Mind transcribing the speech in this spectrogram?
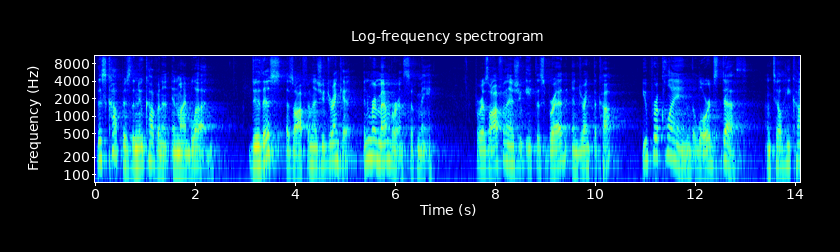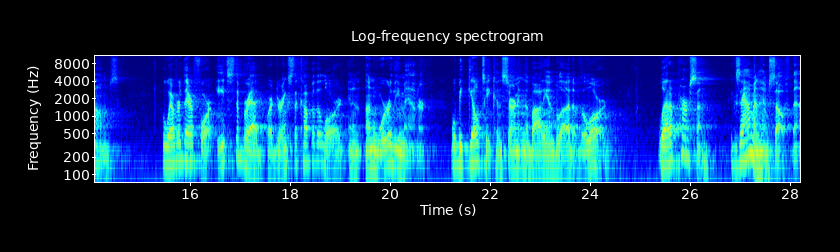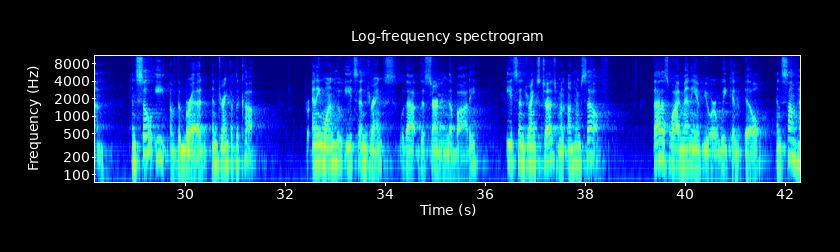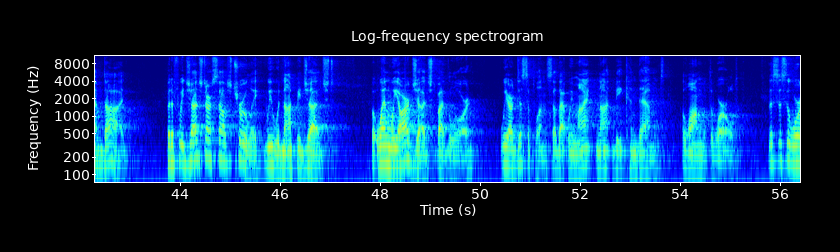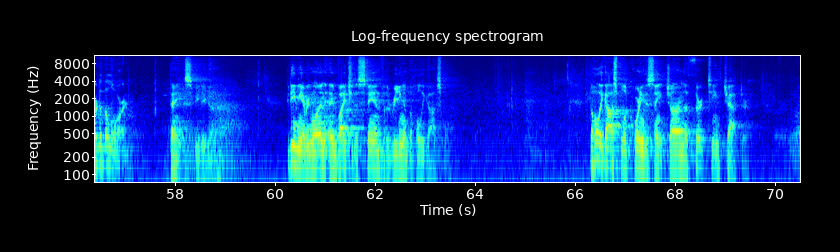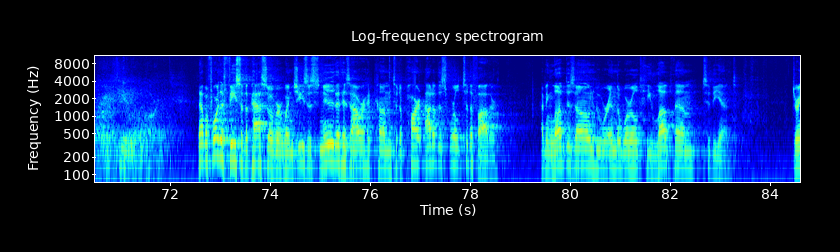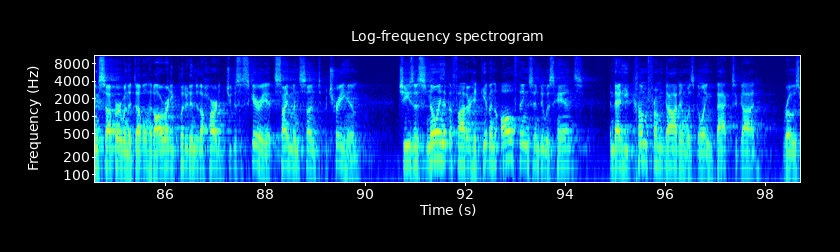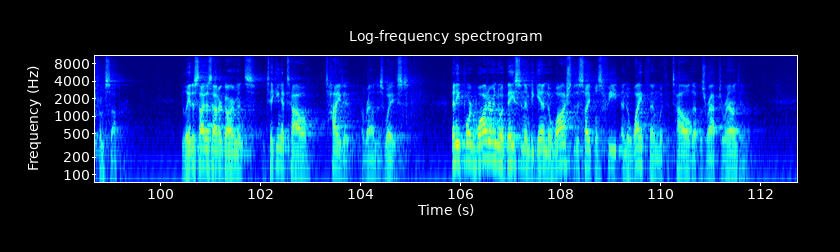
This cup is the new covenant in my blood. Do this as often as you drink it in remembrance of me. For as often as you eat this bread and drink the cup, you proclaim the Lord's death until he comes. Whoever therefore eats the bread or drinks the cup of the Lord in an unworthy manner will be guilty concerning the body and blood of the Lord. Let a person examine himself then, and so eat of the bread and drink of the cup. For anyone who eats and drinks without discerning the body eats and drinks judgment on himself. That is why many of you are weak and ill, and some have died. But if we judged ourselves truly, we would not be judged. But when we are judged by the Lord, we are disciplined so that we might not be condemned along with the world. This is the word of the Lord. Thanks be to God. Good evening, everyone. I invite you to stand for the reading of the Holy Gospel. The Holy Gospel according to St. John, the 13th chapter. You. Now, before the feast of the Passover, when Jesus knew that his hour had come to depart out of this world to the Father, having loved his own who were in the world, he loved them to the end. During supper, when the devil had already put it into the heart of Judas Iscariot, Simon's son, to betray him, Jesus, knowing that the Father had given all things into his hands, and that he'd come from God and was going back to God, rose from supper. He laid aside his outer garments and taking a towel, tied it around his waist. Then he poured water into a basin and began to wash the disciples' feet and to wipe them with the towel that was wrapped around him.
